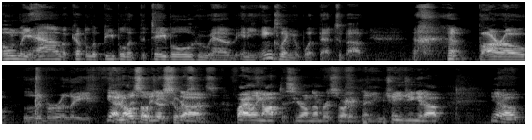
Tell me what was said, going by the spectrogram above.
only have a couple of people at the table who have any inkling of what that's about, borrow liberally. Yeah, and also just uh, filing off the serial number sort of thing, changing it up. You know,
